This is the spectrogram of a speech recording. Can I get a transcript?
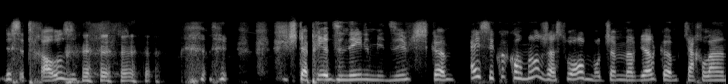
de cette phrase. je après dîner le midi, je suis comme Hey, c'est quoi qu'on mange à soir Mon chum me regarde comme Carlan.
